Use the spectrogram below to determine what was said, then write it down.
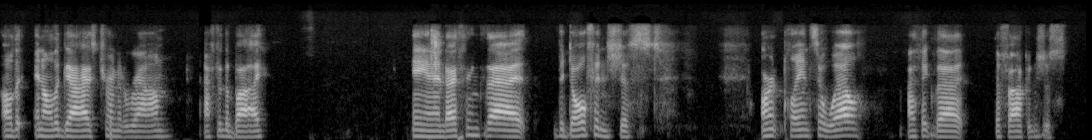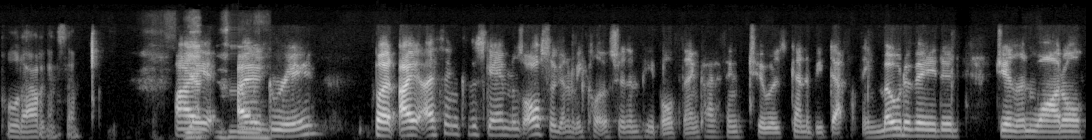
all the and all the guys turn it around after the bye. And I think that the Dolphins just aren't playing so well. I think that the Falcons just pulled out against them. I yeah, I agree. But I, I think this game is also going to be closer than people think. I think Tua is going to be definitely motivated. Jaylen Waddle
